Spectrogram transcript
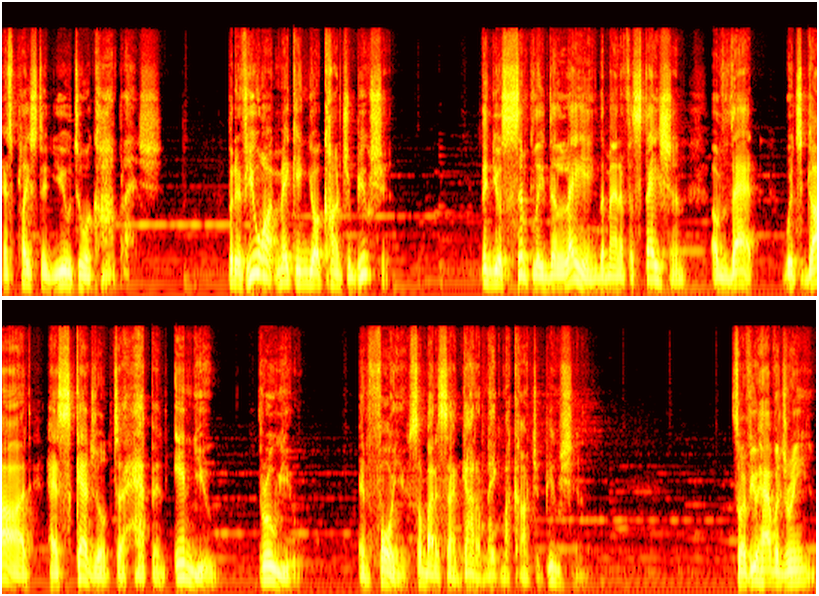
has placed in you to accomplish. But if you aren't making your contribution, then you're simply delaying the manifestation of that which God has scheduled to happen in you, through you, and for you. Somebody said, I gotta make my contribution. So if you have a dream,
